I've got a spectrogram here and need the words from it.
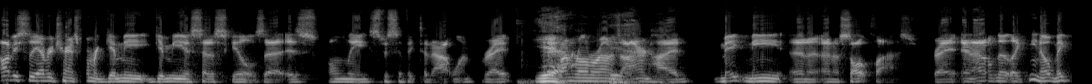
obviously every transformer give me give me a set of skills that is only specific to that one, right? Yeah. If I'm rolling around as. Ironhide, make me an, an assault class, right? And I don't know, like you know, make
